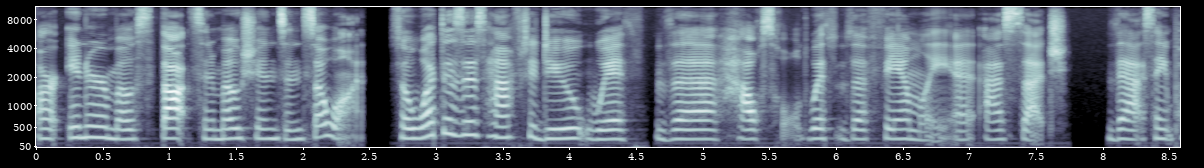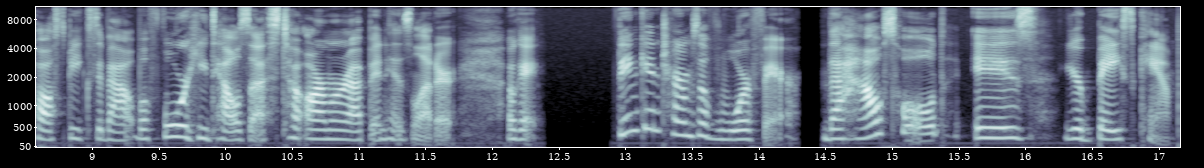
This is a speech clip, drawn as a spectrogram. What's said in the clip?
our innermost thoughts and emotions and so on. So, what does this have to do with the household, with the family as such that St. Paul speaks about before he tells us to armor up in his letter? Okay, think in terms of warfare. The household is your base camp.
